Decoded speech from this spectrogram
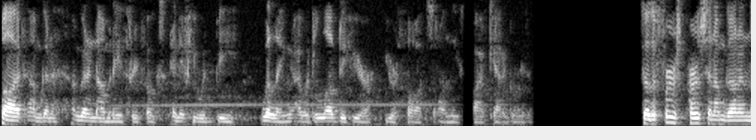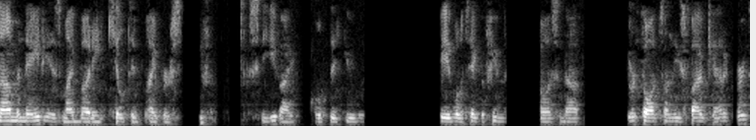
But I'm gonna I'm gonna nominate three folks, and if you would be willing, I would love to hear your thoughts on these five categories. So the first person I'm going to nominate is my buddy Kilted Piper Steve. Steve, I hope that you will be able to take a few minutes to tell us about your thoughts on these five categories.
